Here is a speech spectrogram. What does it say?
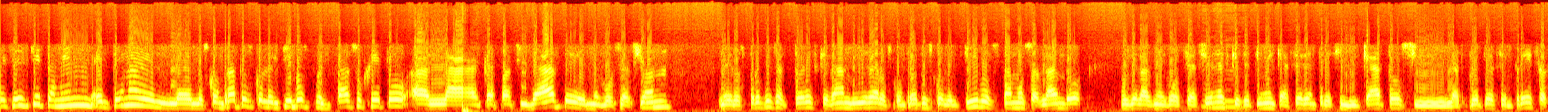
Pues es que también el tema de los contratos colectivos pues está sujeto a la capacidad de negociación de los propios actores que dan vida a los contratos colectivos. Estamos hablando pues de las negociaciones que se tienen que hacer entre sindicatos y las propias empresas.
